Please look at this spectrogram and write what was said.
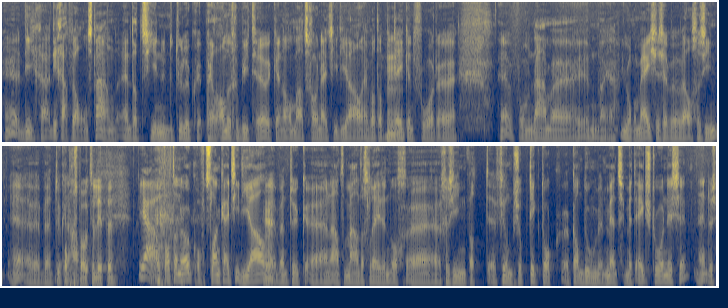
Hè, die, ga, die, gaat wel ontstaan. En dat zie je nu natuurlijk op een heel ander gebied. Hè. We kennen allemaal het schoonheidsideaal en wat dat hmm. betekent voor, uh, hè, voor met name uh, nou ja, jonge meisjes hebben we wel gezien. Hè. We hebben natuurlijk Opgespoten lippen. Ja, of wat dan ook. Of het slankheids'ideaal. Ja. We hebben natuurlijk uh, een aantal maanden geleden nog gezien wat filmpjes op TikTok kan doen met mensen met eetstoornissen. Hè. Dus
